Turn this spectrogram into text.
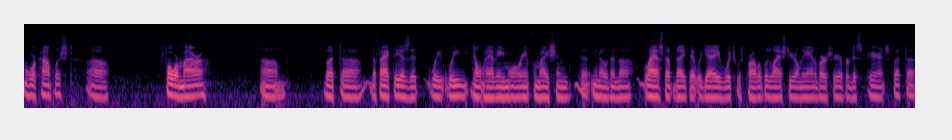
more accomplished uh, for Myra. Um, but uh, the fact is that we we don't have any more information than you know than the last update that we gave, which was probably last year on the anniversary of her disappearance. But uh,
